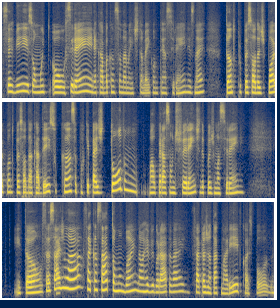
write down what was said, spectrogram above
serviço, ou, muito, ou sirene, acaba cansando a mente também quando tem as sirenes, né? Tanto pro pessoal da DPOI quanto pro pessoal da cadeia, isso cansa, porque pede toda um- uma operação diferente depois de uma sirene. Então, você sai de lá, sai cansado, toma um banho, dá uma revigorada, vai, sai pra jantar com o marido, com a esposa.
